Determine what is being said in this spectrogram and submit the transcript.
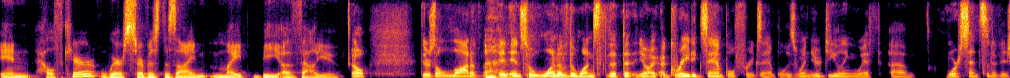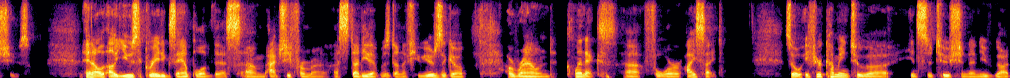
in healthcare where service design might be of value? Oh there's a lot of them. And, and so one of the ones that, that, you know a great example for example is when you're dealing with um, more sensitive issues. And I'll, I'll, use a great example of this um, actually from a, a, study that was done a few years ago around clinics uh, for eyesight. So if you're coming to a institution and you've got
